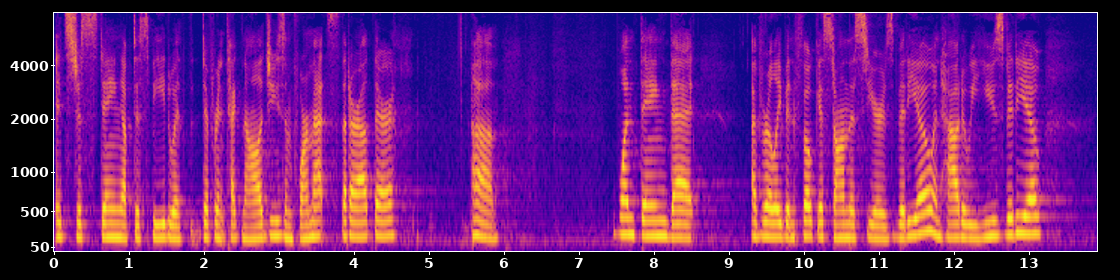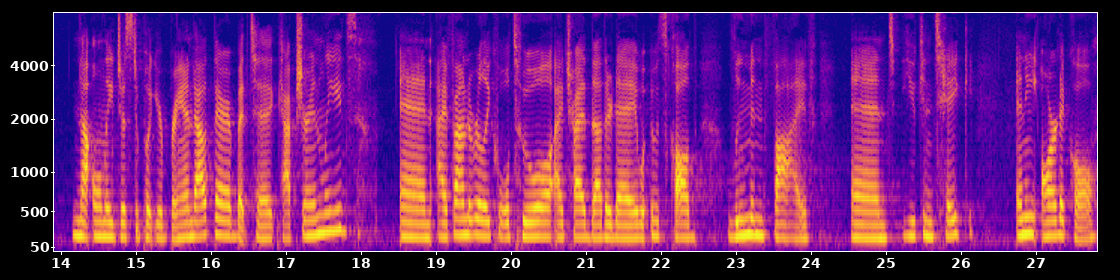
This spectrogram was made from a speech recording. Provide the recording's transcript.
it's just staying up to speed with different technologies and formats that are out there. Um, one thing that I've really been focused on this year is video and how do we use video, not only just to put your brand out there, but to capture in leads. And I found a really cool tool I tried the other day. It was called Lumen 5. And you can take any article.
